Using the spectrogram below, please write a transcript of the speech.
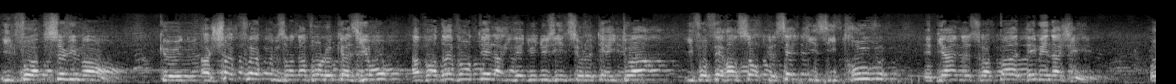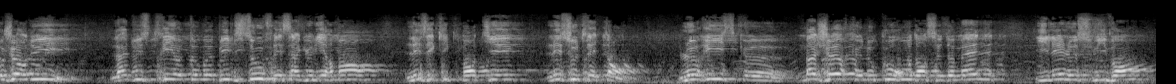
Il faut absolument que, à chaque fois que nous en avons l'occasion, avant d'inventer l'arrivée d'une usine sur le territoire, il faut faire en sorte que celle qui s'y trouve eh bien, ne soit pas déménagée. Aujourd'hui, l'industrie automobile souffre et singulièrement les équipementiers, les sous-traitants. Le risque majeur que nous courons dans ce domaine, il est le suivant,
